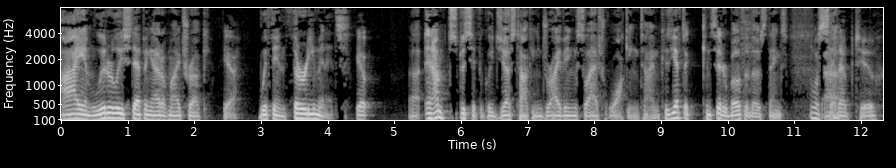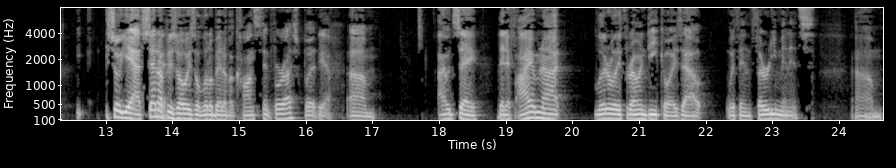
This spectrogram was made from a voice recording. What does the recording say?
I am literally stepping out of my truck Yeah. within 30 minutes. Yep. Uh, and I'm specifically just talking driving slash walking time because you have to consider both of those things. Well, set up too. So yeah, setup Yeah. is always a little bit of a constant for us, but Yeah. I would say that if I am not literally throwing decoys out within 30 minutes, um,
